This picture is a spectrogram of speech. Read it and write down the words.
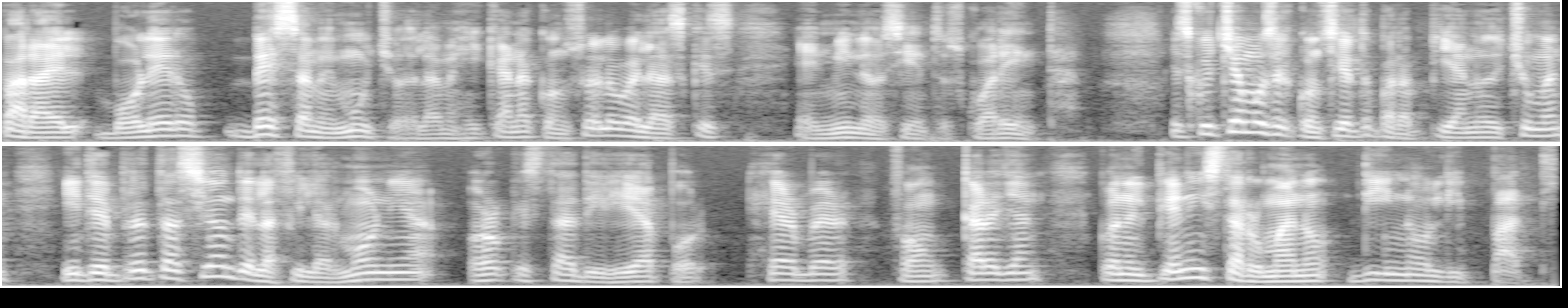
para el bolero Bésame mucho de la mexicana Consuelo Velázquez en 1940. Escuchemos el concierto para piano de Schumann, interpretación de la Filarmonia Orquesta dirigida por Herbert von Karajan con el pianista rumano Dino Lipati.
